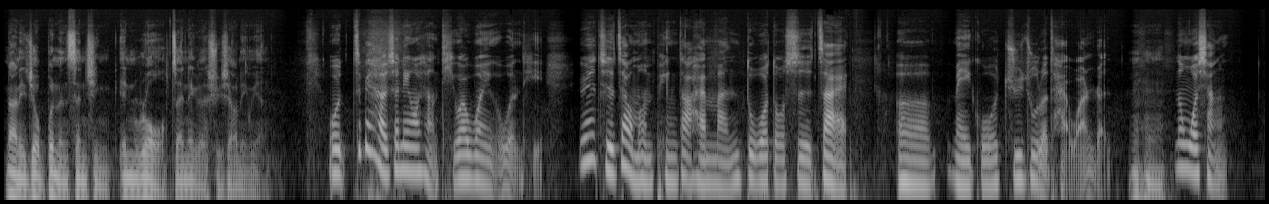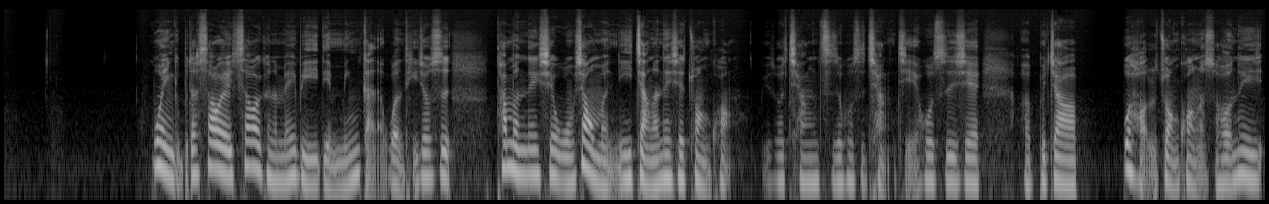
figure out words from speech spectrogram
那你就不能申请 enroll 在那个学校里面。我这边还有些另外想题外问一个问题，因为其实，在我们频道还蛮多都是在呃美国居住的台湾人，嗯哼，那我想。问一个比较稍微稍微可能 maybe 一点敏感的问题，就是他们那些我像我们你讲的那些状况，比如说枪支或是抢劫或是一些呃比较不好的状况的时候，那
